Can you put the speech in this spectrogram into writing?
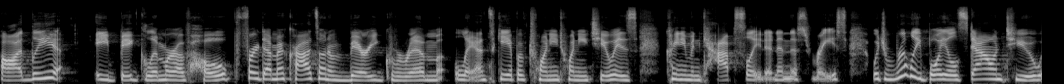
oddly a big glimmer of hope for Democrats on a very grim landscape of 2022 is kind of encapsulated in this race, which really boils down to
